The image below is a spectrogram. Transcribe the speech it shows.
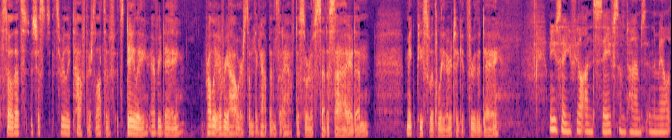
so that's it's just it's really tough. There's lots of it's daily, every day, probably every hour something happens that I have to sort of set aside and make peace with later to get through the day. When you say you feel unsafe sometimes in the male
